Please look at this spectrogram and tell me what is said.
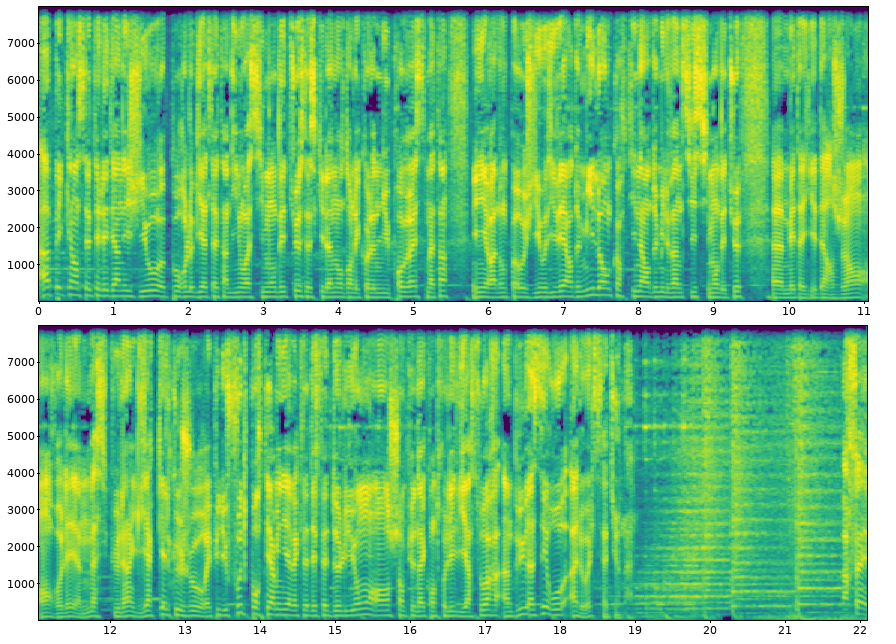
À Pékin, c'était les derniers JO pour le biathlète indinois Simon Détieux. C'est ce qu'il annonce dans les colonnes du Progrès ce matin. Il n'ira donc pas aux JO d'hiver de Milan Cortina en 2026. Simon Détieux, euh, médaillé d'argent en relais masculin il y a quelques jours. Et puis du foot pour terminer avec la défaite de Lyon en championnat contre Lille hier soir. Un but à zéro à l'OL Stadium. Parfait.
